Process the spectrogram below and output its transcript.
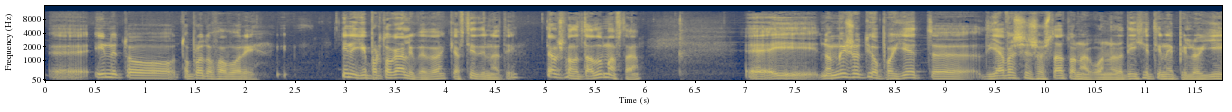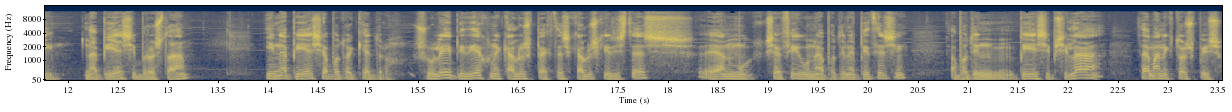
ε, είναι το, το πρώτο φαβορή. Είναι και οι Πορτογάλοι βέβαια και αυτοί δυνατοί. Τέλος πάντων, θα τα δούμε αυτά. Ε, νομίζω ότι ο Πογέτ ε, διάβασε σωστά τον αγώνα. Δηλαδή είχε την επιλογή να πιέσει μπροστά ή να πιέσει από το κέντρο. Σου λέει επειδή έχουν καλούς παίχτε, καλούς χειριστές, εάν μου ξεφύγουν από την επίθεση, από την πίεση ψηλά, θα είμαι ανοιχτός πίσω.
